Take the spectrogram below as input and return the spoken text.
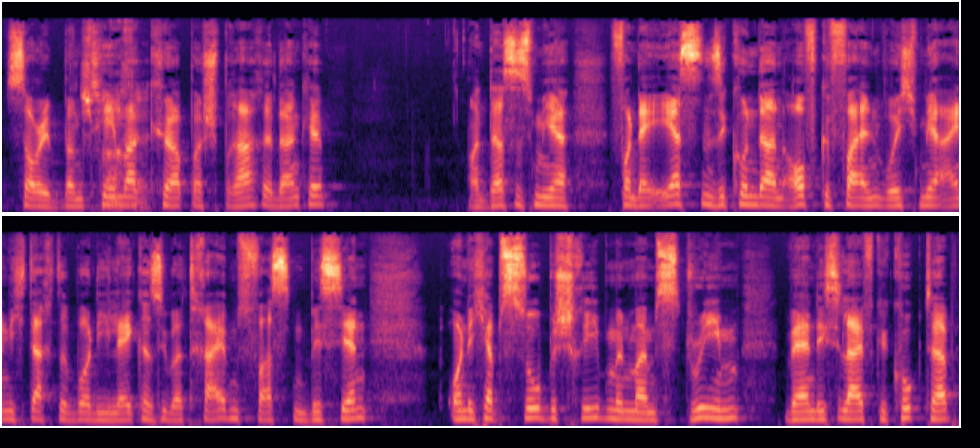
sorry, beim Sprache. Thema Körpersprache, danke. Und das ist mir von der ersten Sekunde an aufgefallen, wo ich mir eigentlich dachte, boah, die Lakers übertreiben es fast ein bisschen. Und ich habe es so beschrieben in meinem Stream, während ich es live geguckt habe,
